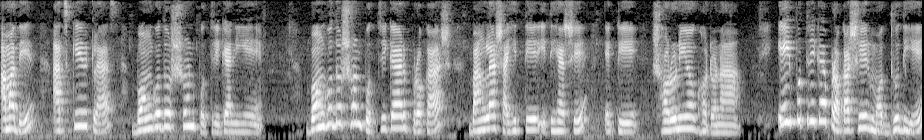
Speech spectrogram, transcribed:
আমাদের আজকের ক্লাস বঙ্গদর্শন পত্রিকা নিয়ে। বঙ্গদর্শন পত্রিকার প্রকাশ বাংলা সাহিত্যের ইতিহাসে একটি স্মরণীয় ঘটনা। এই পত্রিকা প্রকাশের মধ্য দিয়ে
